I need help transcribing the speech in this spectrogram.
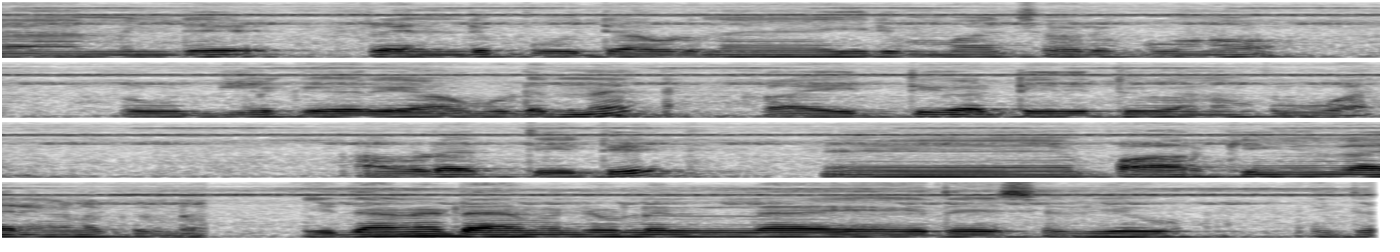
ഡാമിന്റെ ഫ്രണ്ട് പോയിട്ട് അവിടുന്ന് ഇരുമ്പാച്ചോല പോണ റൂട്ടിൽ കയറി അവിടുന്ന് റൈറ്റ് കട്ട് ചെയ്തിട്ട് വേണം പോവാൻ. അവിടെ എത്തിയിട്ട് പാർക്കിങ്ങും കാര്യങ്ങളൊക്കെ ഉണ്ട്. ഇതാണ് ഡാമിന്റെ ഉള്ളിലുള്ള ഏകദേശ വ്യൂ ഇത്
